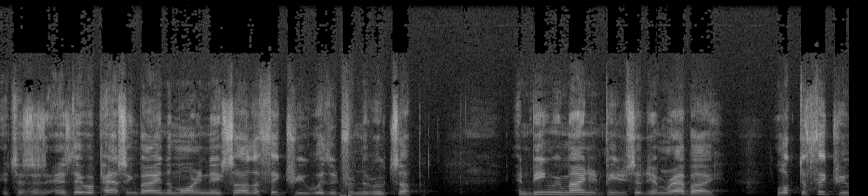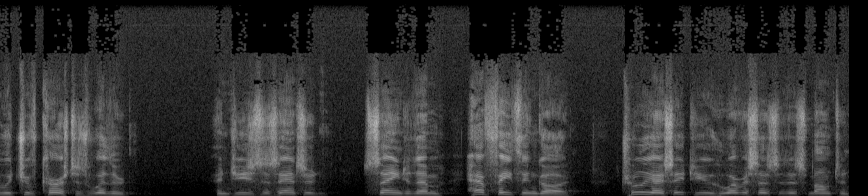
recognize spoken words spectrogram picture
it says, As they were passing by in the morning, they saw the fig tree withered from the roots up. And being reminded, Peter said to him, Rabbi, look, the fig tree which you've cursed is withered. And Jesus answered, saying to them, Have faith in God. Truly I say to you, whoever says to this mountain,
